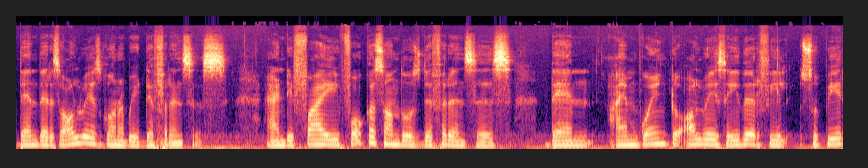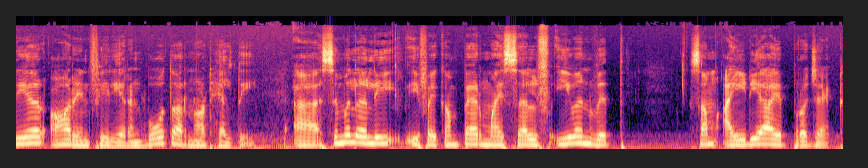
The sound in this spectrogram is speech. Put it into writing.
then there is always going to be differences. And if I focus on those differences, then I am going to always either feel superior or inferior, and both are not healthy. Uh, similarly, if I compare myself even with some idea I project,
